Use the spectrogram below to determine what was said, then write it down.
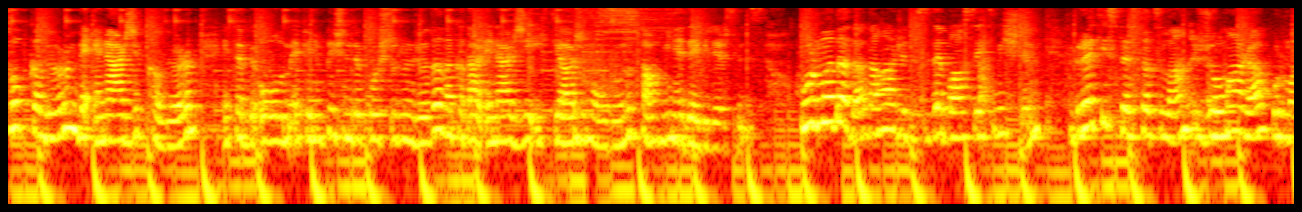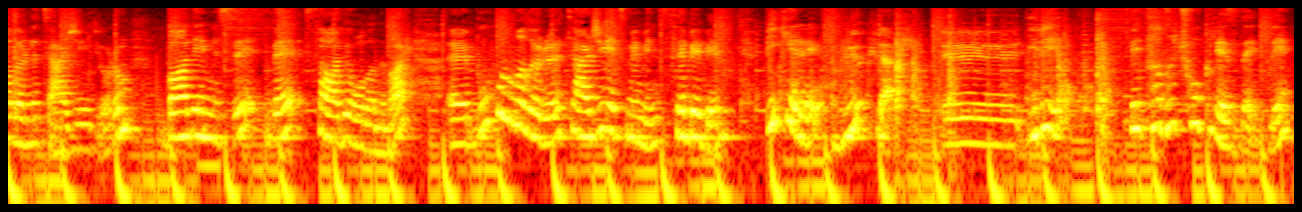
tok kalıyorum ve enerjik kalıyorum. E tabi oğlum Efe'nin peşinde koşturunca da ne kadar enerjiye ihtiyacım olduğunu tahmin edebilirsiniz. Hurmada da daha önce de size bahsetmiştim. Gratis'te satılan Jomara hurmalarını tercih ediyorum. Bademlisi ve sade olanı var. E, bu hurmaları tercih etmemin sebebi bir kere büyükler, e, iri ve tadı çok lezzetli.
